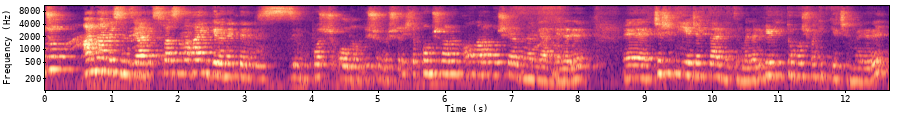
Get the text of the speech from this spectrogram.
Evet, Burcu anneannesini ziyaret sırasında hangi geleneklerimizin hoş olduğunu düşünmüştür. İşte komşuların onlara hoş geldine gelmeleri, e, çeşitli yiyecekler getirmeleri, birlikte hoş vakit geçirmeleri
